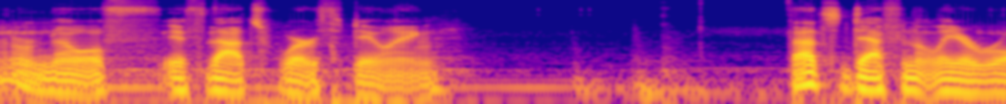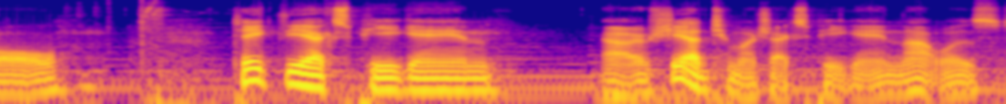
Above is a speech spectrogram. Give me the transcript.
I don't know if, if that's worth doing. That's definitely a roll. Take the XP gain. Oh, she had too much XP gain. That was...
